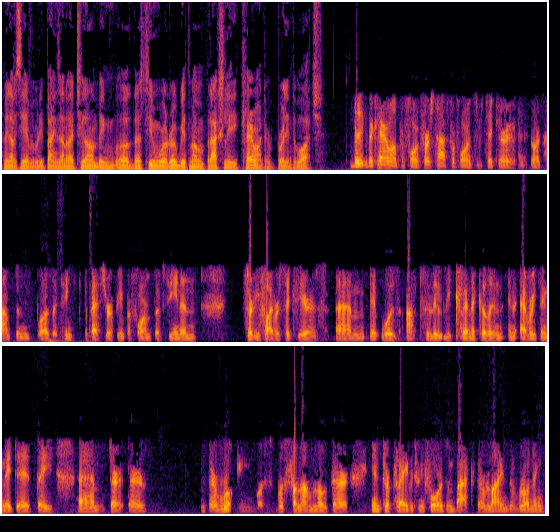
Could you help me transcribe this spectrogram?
I mean, obviously everybody bangs on about Toulon being oh, the best team in world rugby at the moment, but actually Clermont are brilliant to watch. The, the Clermont performance, first half performance in particular against Northampton was, I think, the best European performance I've seen in certainly five or six years. Um, it was absolutely clinical in, in everything they did. They um, their their their rucking was was phenomenal. Their interplay between forwards and backs, their lines of running,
